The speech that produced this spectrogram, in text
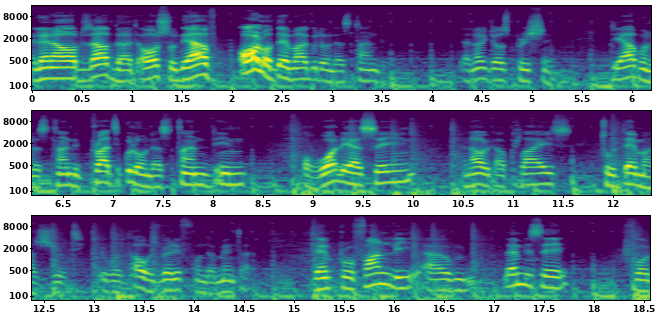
And then I observed that also they have, all of them have good understanding. They're not just preaching. They have understanding, practical understanding of what they are saying and how it applies to them as youth. It was, that was very fundamental. Then profoundly, um, let me say, for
